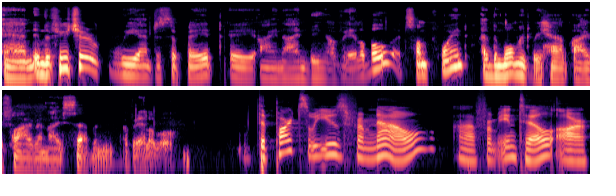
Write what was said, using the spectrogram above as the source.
And in the future, we anticipate a i9 being available at some point. At the moment, we have i5 and i7 available. the parts we use from now uh, from Intel are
